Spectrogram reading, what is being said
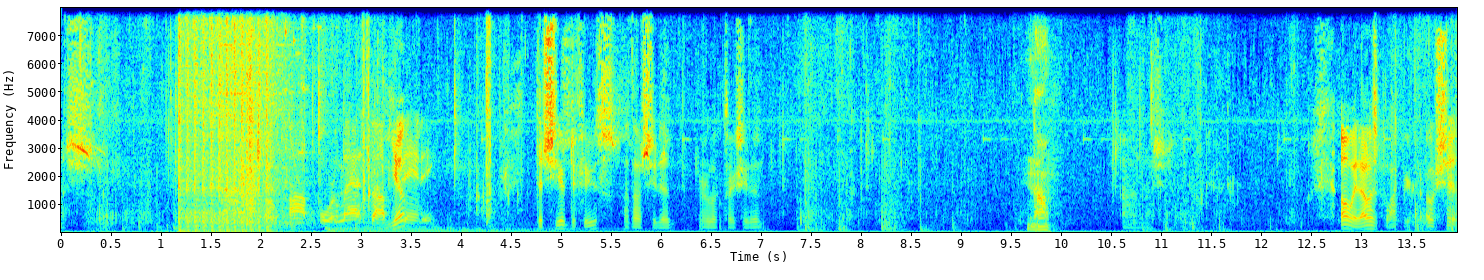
Ash. Op 4, last stop Yep. standing. Did she have diffuse? I thought she did. Or looked like she did. No. Oh, no, she didn't. Okay. Oh, wait, that was Blackbeard. Oh, shit.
